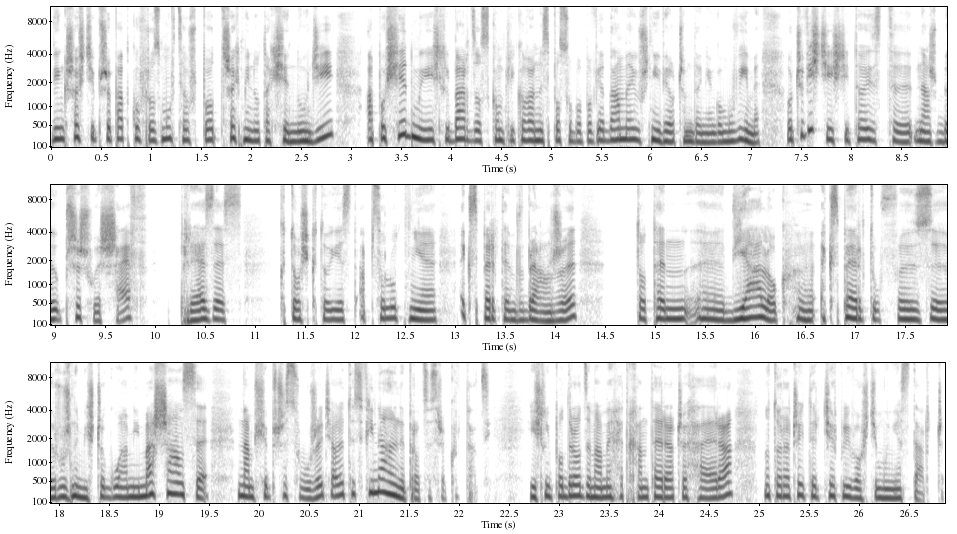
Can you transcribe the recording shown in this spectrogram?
w większości przypadków rozmówca już po trzech minutach się nudzi, a po siedmiu, jeśli bardzo skomplikowany sposób opowiadamy, już nie wie, o czym do niego mówimy. Oczywiście, jeśli to jest e, nasz przyszły szef, prezes, ktoś, kto jest absolutnie ekspertem w branży, to ten e, dialog e, ekspertów z różnymi szczegółami ma szansę nam się przysłużyć, ale to jest finalny proces rekrutacji. Jeśli po drodze mamy headhuntera czy HR-a, no to raczej tej cierpliwości mu nie starczy.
